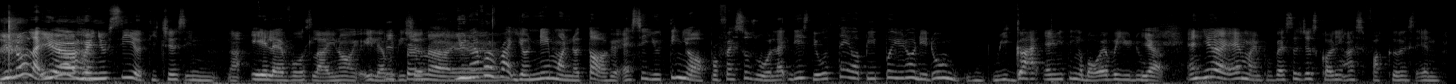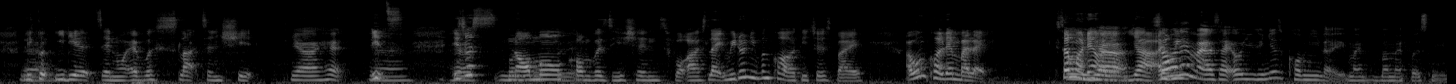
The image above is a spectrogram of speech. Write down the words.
you know like you know when you see your teachers in uh, A levels lah you know your A level teacher you never write your name on the top of your essay you think your professors will like this they will tear your paper you know they don't regard anything about whatever you do Yeah. and here I am my professors just calling us fuckers and little idiots and whatever sluts and shit Yeah, I had. It's- it's just normal conversations for us. Like we don't even call our teachers by I won't call them by like some Oh, of them yeah. are like yeah, Some I of them I was like, oh, you can just call me like my by my first name.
